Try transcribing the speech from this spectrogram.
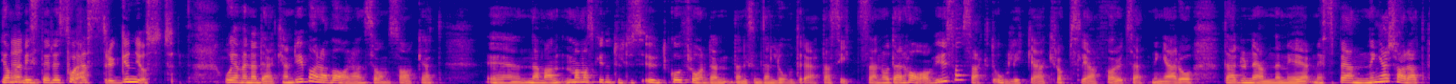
Ja, men visst är det så. På hästryggen just. Och jag menar, där kan det ju bara vara en sån sak att Eh, när man, man ska ju naturligtvis utgå ifrån den, den, liksom den lodräta sitsen och där har vi ju som sagt olika kroppsliga förutsättningar och där du nämner med, med spänningar Sara att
